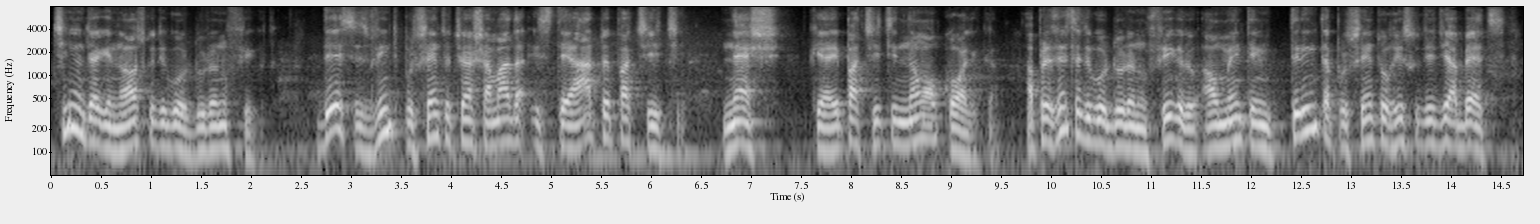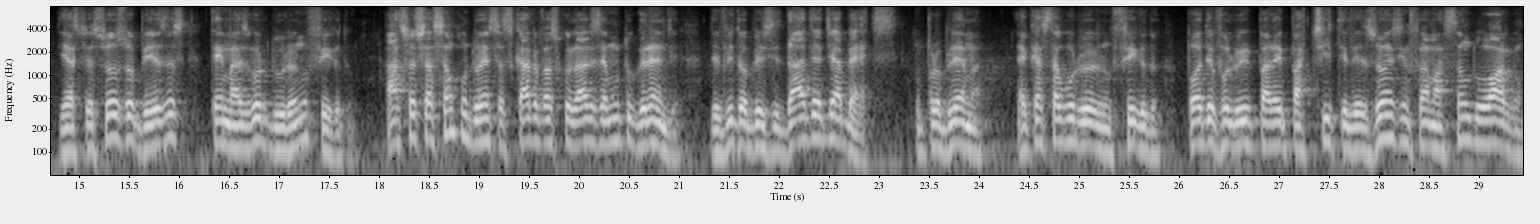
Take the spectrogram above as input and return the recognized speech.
tinham diagnóstico de gordura no fígado. Desses, 20% tinham a chamada esteatohepatite, NASH, que é a hepatite não alcoólica. A presença de gordura no fígado aumenta em 30% o risco de diabetes e as pessoas obesas têm mais gordura no fígado. A associação com doenças cardiovasculares é muito grande devido à obesidade e à diabetes. O problema é que esta gordura no fígado pode evoluir para hepatite, lesões e inflamação do órgão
